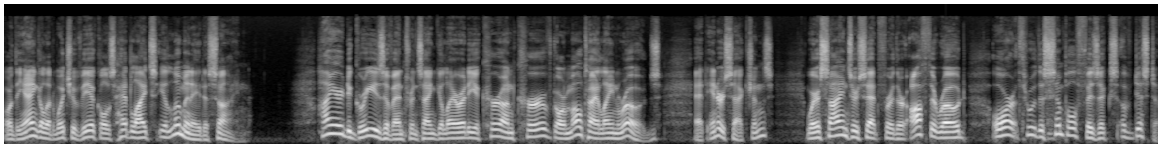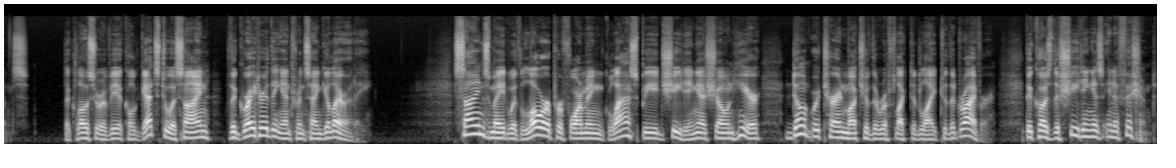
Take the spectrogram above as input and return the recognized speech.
or the angle at which a vehicle's headlights illuminate a sign. Higher degrees of entrance angularity occur on curved or multi-lane roads, at intersections, where signs are set further off the road or through the simple physics of distance. The closer a vehicle gets to a sign, the greater the entrance angularity. Signs made with lower performing glass bead sheeting, as shown here, don't return much of the reflected light to the driver because the sheeting is inefficient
